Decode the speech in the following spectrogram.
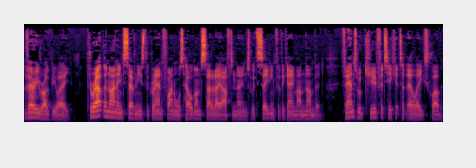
very rugby league. Throughout the 1970s, the grand final was held on Saturday afternoons with seating for the game unnumbered. Fans would queue for tickets at their league's club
